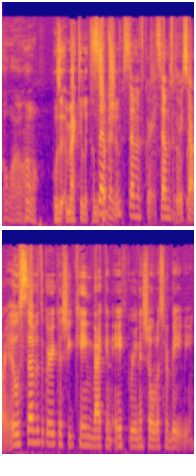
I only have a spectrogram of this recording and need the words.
Oh wow. Oh, was it Immaculate Conception? Seventh, seventh grade, seventh grade. Sorry, it was seventh grade because she came back in eighth grade and showed us her baby.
